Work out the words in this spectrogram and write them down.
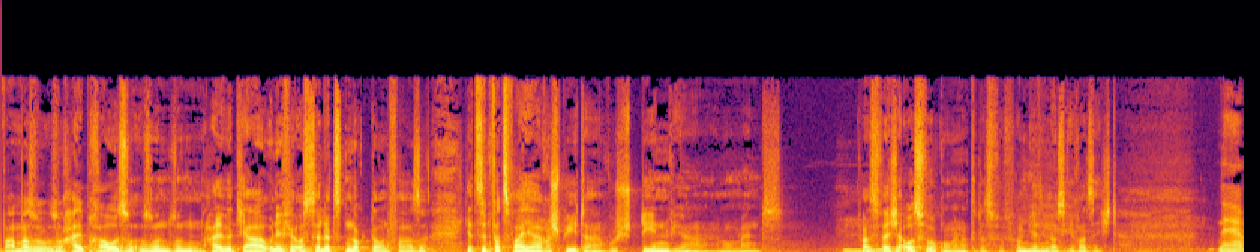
waren wir so, so halb raus, so, so ein halbes Jahr ungefähr aus der letzten Lockdown-Phase. Jetzt sind wir zwei Jahre später. Wo stehen wir im Moment? Was, welche Auswirkungen hatte das für Familien aus Ihrer Sicht? Naja,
